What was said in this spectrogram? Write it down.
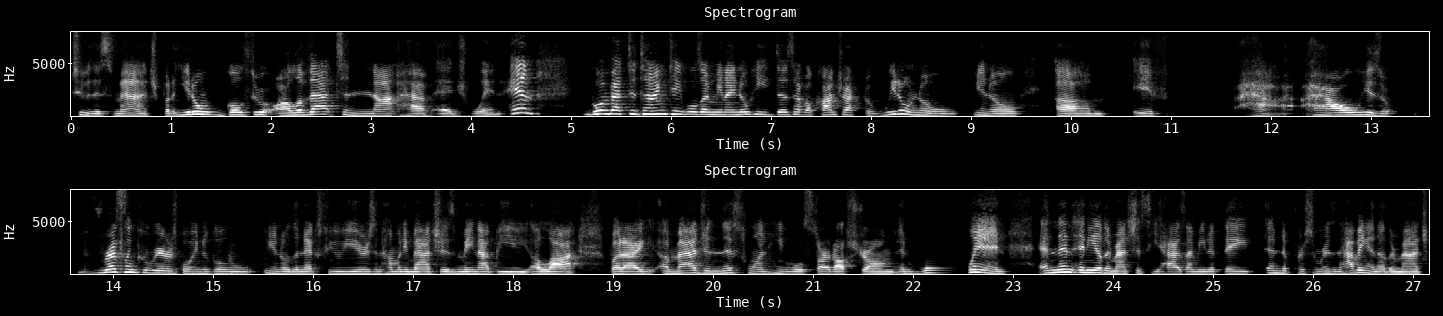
to this match. But you don't go through all of that to not have edge win. And going back to timetables i mean i know he does have a contract but we don't know you know um if how, how his wrestling career is going to go, you know, the next few years and how many matches may not be a lot, but I imagine this one he will start off strong and win. And then any other matches he has, I mean, if they end up for some reason having another match,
